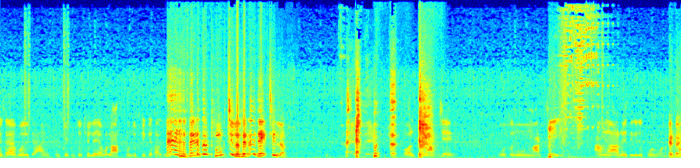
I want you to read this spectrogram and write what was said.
এটা বলছে আমি টুকে টুকে খেলে যাব লাস্ট পর্যন্ত টিকে থাকব। হ্যাঁ সেটা তো ঠুকছিল সেটাই দেখছিল। বল তো মারছে ও তো নুন মারছেই আমি আর বেশি কিছু করব না। সেটাই।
